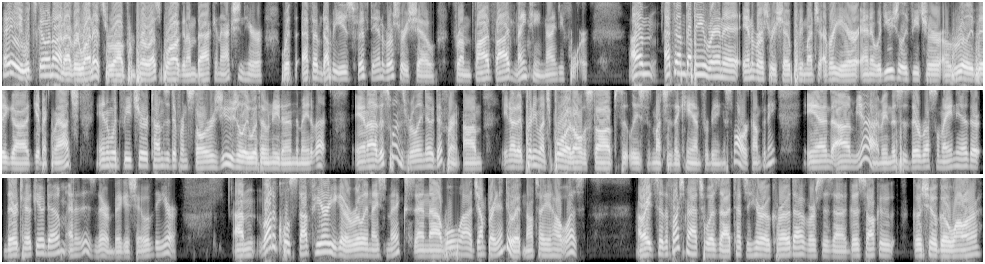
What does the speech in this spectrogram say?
Hey, what's going on, everyone? It's Rob from ProWresBlog, and I'm back in action here with FMW's 5th anniversary show from 5 5 1994. Um, FMW ran an anniversary show pretty much every year, and it would usually feature a really big uh, gimmick match, and it would feature tons of different stars, usually with Onita in the main event. And uh, this one's really no different. Um, you know, they pretty much pull out all the stops, at least as much as they can for being a smaller company. And um, yeah, I mean, this is their WrestleMania, their their Tokyo Dome, and it is their biggest show of the year. Um, a lot of cool stuff here. You get a really nice mix, and uh, we'll uh, jump right into it, and I'll tell you how it was. All right, so the first match was uh, Tetsuhiro Kuroda versus uh, Gosaku Goshogawara.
